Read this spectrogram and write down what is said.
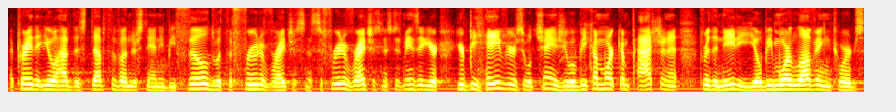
I pray that you will have this depth of understanding, be filled with the fruit of righteousness. The fruit of righteousness just means that your, your behaviors will change. You will become more compassionate for the needy. You'll be more loving towards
